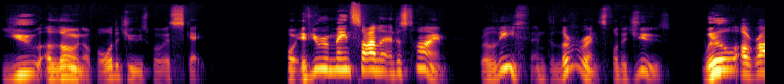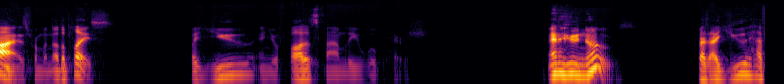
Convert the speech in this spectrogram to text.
you alone of all the Jews will escape. For if you remain silent at this time, relief and deliverance for the Jews will arise from another place, but you and your father's family will perish. And who knows but that you have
